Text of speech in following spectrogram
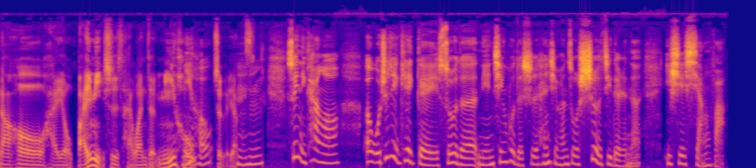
然后还有白米是台湾的猕猴，猕猴这个样子。嗯、所以你看哦，呃，我觉得也可以给所有的年轻或者是很喜欢做设计的人呢一些想法。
